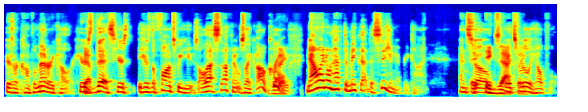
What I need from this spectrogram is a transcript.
here's our complementary color, here's yep. this, here's here's the fonts we use, all that stuff. And it was like, oh, cool. Right. Now I don't have to make that decision every time. And so exactly. it's really helpful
